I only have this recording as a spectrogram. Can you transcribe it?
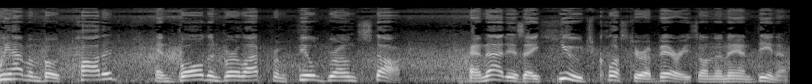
We have them both potted and balled and burlap from field grown stock. And that is a huge cluster of berries on the Nandina,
